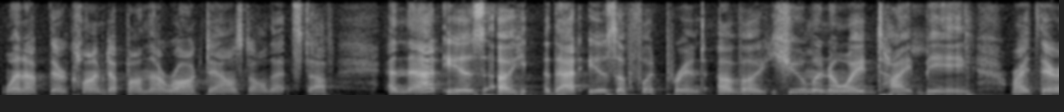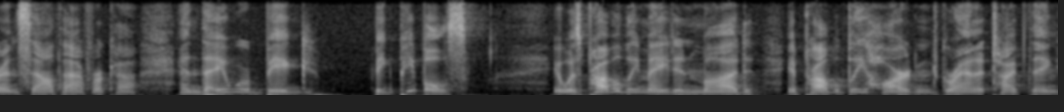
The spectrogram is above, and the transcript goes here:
Went up there, climbed up on that rock, dowsed all that stuff, and that is a that is a footprint of a humanoid type being right there in South Africa, and they were big, big peoples. It was probably made in mud. It probably hardened, granite type thing,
